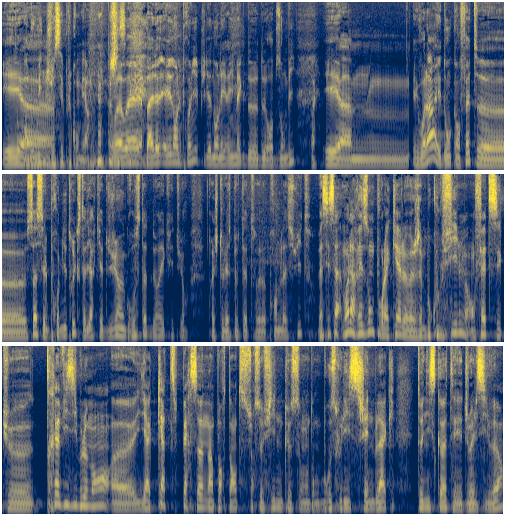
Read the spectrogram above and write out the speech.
Et Halloween, euh, je sais plus combien. ouais, ouais, bah, elle est dans le premier, puis elle est dans les remakes de, Rob Zombie. Et, euh, et voilà, et donc en fait, euh, ça c'est le premier truc, c'est-à-dire qu'il y a déjà un gros stade de réécriture. Après, je te laisse peut-être prendre la suite. Bah, c'est ça. Moi, la raison pour laquelle j'aime beaucoup le film, en fait, c'est que très visiblement, euh, il y a quatre personnes importantes sur ce film que sont donc Bruce Willis, Shane Black, Tony Scott et Joel Silver.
